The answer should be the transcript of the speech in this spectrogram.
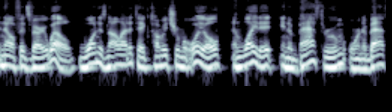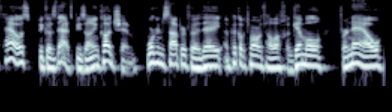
And now it fits very well. One is not allowed to take Tamei Truma oil and light it in a bathroom or in a bathhouse because that's Bizayin and Kudshim. We're going to stop here for the day and pick up tomorrow with Halacha Gimel. For now,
